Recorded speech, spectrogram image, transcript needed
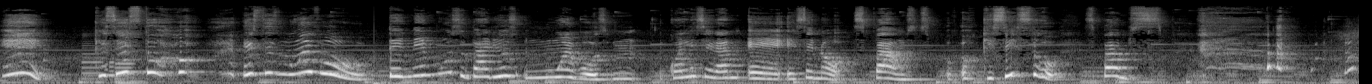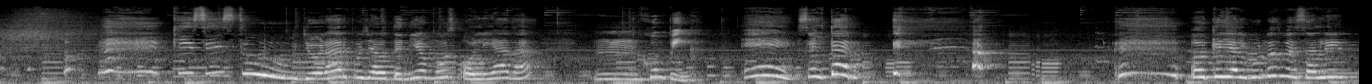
¡Eh! ¿Qué es esto? ¡Este es nuevo! Tenemos varios nuevos. ¿Cuáles serán? Eh, ese no. Spams. Oh, ¿Qué es esto? Spams. Llorar, pues ya lo teníamos. Oleada. Mm, jumping. ¡Eh! ¡Saltar! ok, algunos me salen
